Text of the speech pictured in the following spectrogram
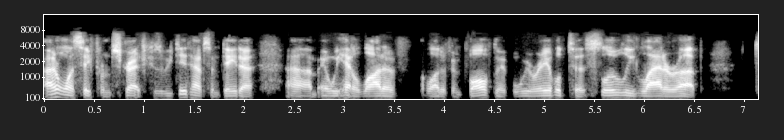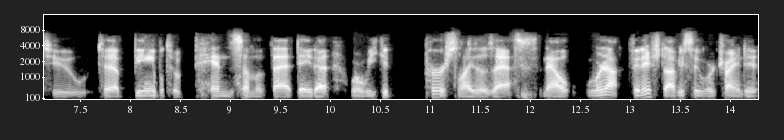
I don't want to say from scratch because we did have some data um, and we had a lot of a lot of involvement, but we were able to slowly ladder up to to being able to append some of that data where we could personalize those asks. Now, we're not finished. Obviously, we're trying to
